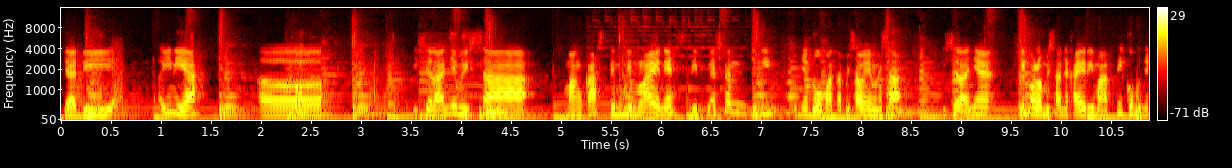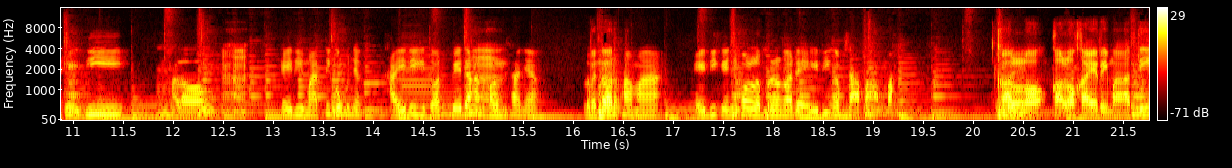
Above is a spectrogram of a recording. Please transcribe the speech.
jadi ini ya, eh istilahnya bisa mangkas tim-tim lain ya. Steve Nash kan jadi punya dua mata pisau yang bisa istilahnya ini kalau misalnya Kyrie mati, gue punya KD. Hmm. Kalau KD mati, gue punya Kyrie gitu kan. Beda kan Hmm. kalau misalnya LeBron Benar. sama AD kayaknya kalau LeBron nggak ada AD nggak bisa apa-apa. kalau kalau Kyrie mati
